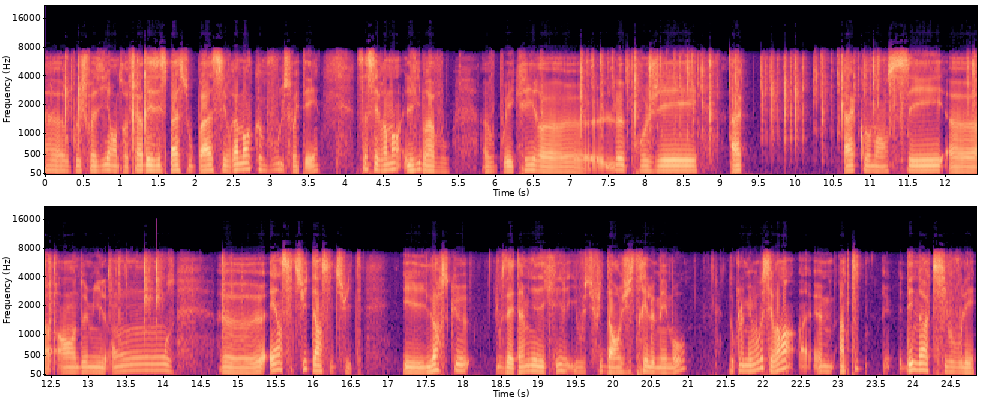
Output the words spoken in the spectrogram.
Euh, vous pouvez choisir entre faire des espaces ou pas. C'est vraiment comme vous le souhaitez. Ça, c'est vraiment libre à vous. Euh, vous pouvez écrire euh, le projet a, a commencé en 2011 et ainsi de suite, ainsi de suite. Et lorsque vous avez terminé d'écrire, il vous suffit d'enregistrer le mémo. Donc le mémo, c'est vraiment un, petit, des notes si vous voulez.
